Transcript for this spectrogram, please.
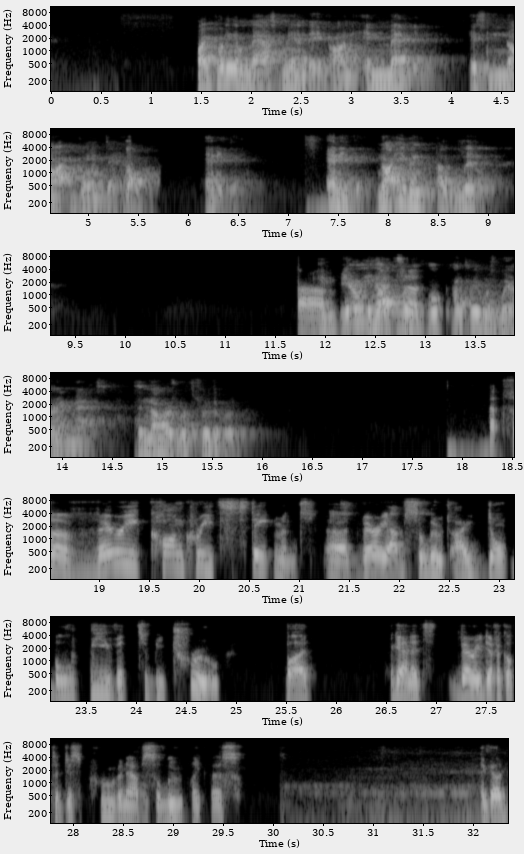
by putting a mask mandate on in Mendon is not going to help anything. Anything, not even a little. Um, It barely helped when a- the whole country was wearing masks. The numbers were through the roof. That's a very concrete statement, uh, very absolute. I don't believe it to be true, but again, it's very difficult to disprove an absolute like this. I got,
